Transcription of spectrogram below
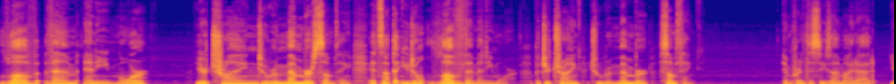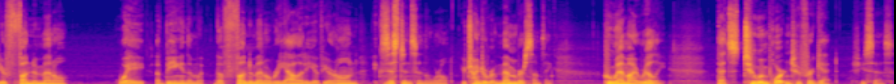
love them anymore. You're trying to remember something. It's not that you don't love them anymore, but you're trying to remember something. In parentheses, I might add, your fundamental way of being in the, the fundamental reality of your own existence in the world. You're trying to remember something. Who am I really? That's too important to forget, she says.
